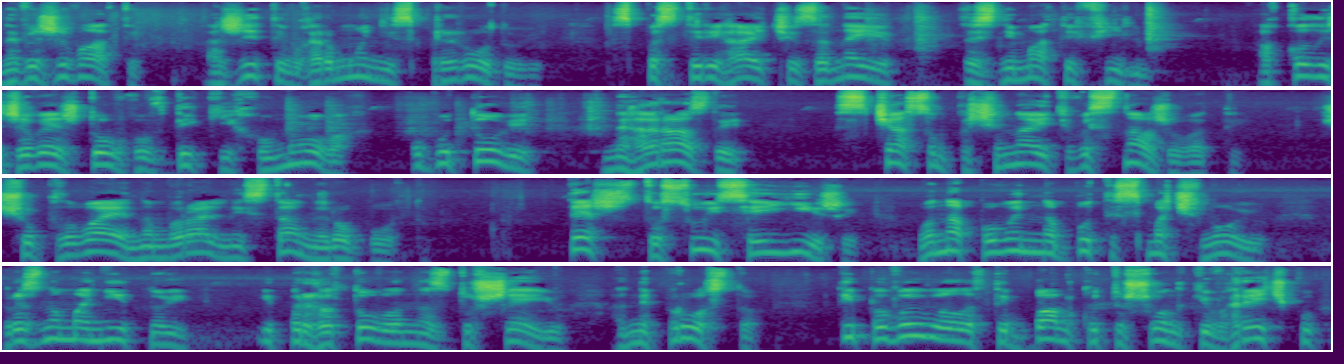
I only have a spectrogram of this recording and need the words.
не виживати, а жити в гармонії з природою, спостерігаючи за нею та знімати фільм. А коли живеш довго в диких умовах, побутові негаразди з часом починають виснажувати, що впливає на моральний стан і роботу. Теж стосується і їжі. Вона повинна бути смачною, різноманітною і приготовлена з душею, а не просто типу вивалити банку тушонки в гречку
